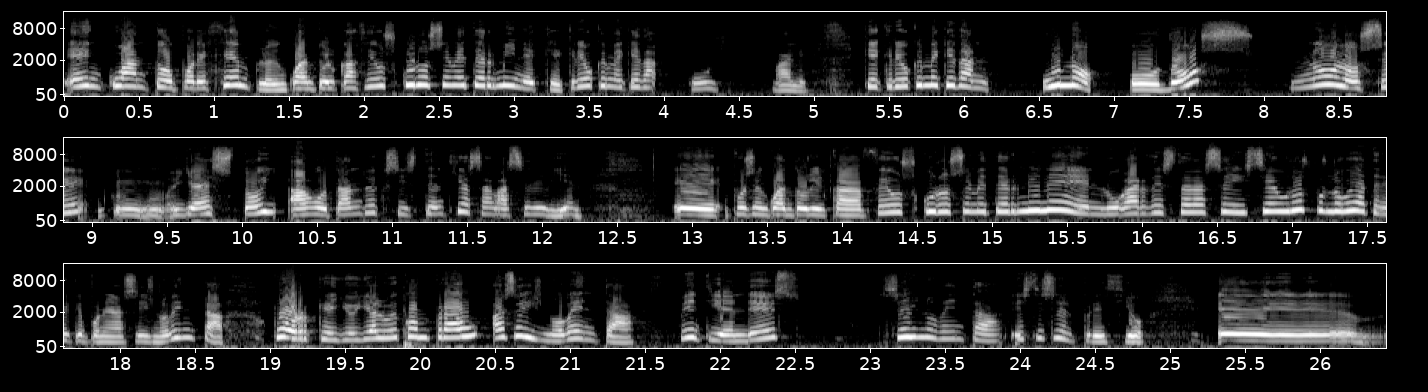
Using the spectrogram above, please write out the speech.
En cuanto, por ejemplo, en cuanto el café oscuro se me termine, que creo que me queda... Uy, vale. Que creo que me quedan uno o dos no lo sé, ya estoy agotando existencias a base de bien. Eh, pues en cuanto el café oscuro se me termine, en lugar de estar a 6 euros, pues lo voy a tener que poner a 6,90, porque yo ya lo he comprado a 6,90, ¿me entiendes? 6,90, este es el precio. Eh,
